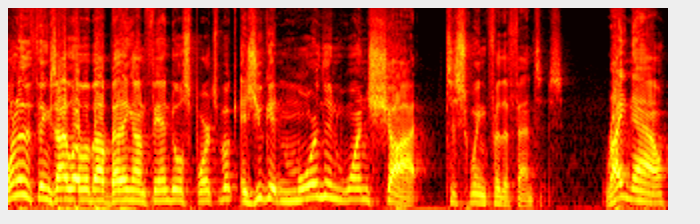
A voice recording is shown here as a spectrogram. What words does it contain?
One of the things I love about betting on FanDuel Sportsbook is you get more than one shot to swing for the fences. Right now,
